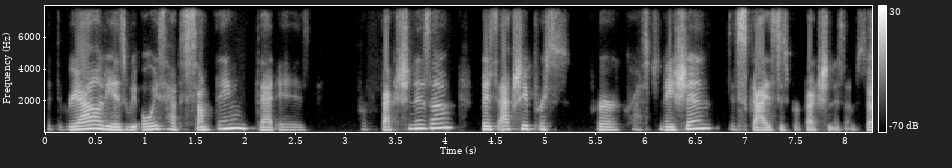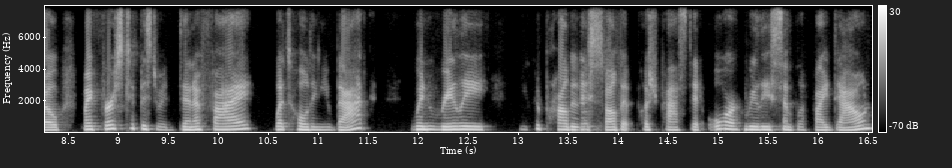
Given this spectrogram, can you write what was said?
But the reality is we always have something that is perfectionism, but it's actually pers- procrastination disguised as perfectionism. So my first tip is to identify what's holding you back when really you could probably solve it, push past it, or really simplify down.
